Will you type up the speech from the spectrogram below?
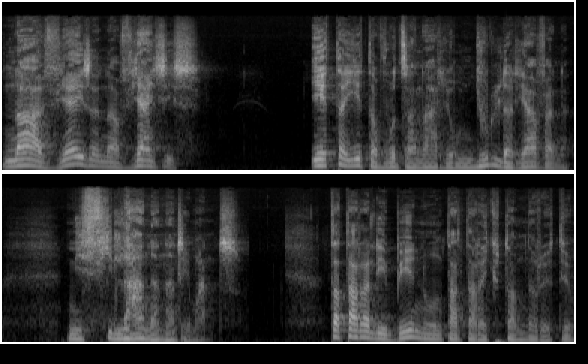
na avy aiza na avy aiza izy. Hetaheta voajanahary eo amin'ny olona ry havana ny filana an'Andriamanitra. Tantara lehibe no notantaraiko taminareo teo,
